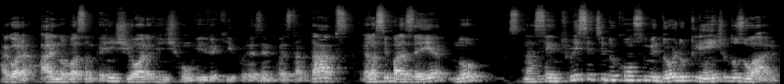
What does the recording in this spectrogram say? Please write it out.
Agora, a inovação que a gente olha, que a gente convive aqui, por exemplo, com as startups, ela se baseia no na centricity do consumidor, do cliente, do usuário.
